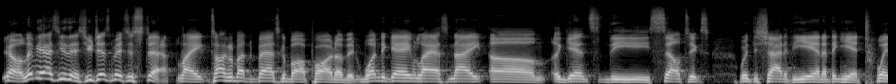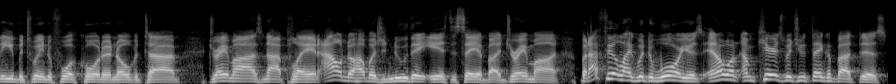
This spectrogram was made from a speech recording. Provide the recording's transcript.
Yo, let me ask you this. You just mentioned Steph, like talking about the basketball part of it. Won the game last night um, against the Celtics with the shot at the end. I think he had 20 between the fourth quarter and overtime. Draymond's not playing. I don't know how much new there is to say about Draymond, but I feel like with the Warriors, and I want, I'm curious what you think about this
